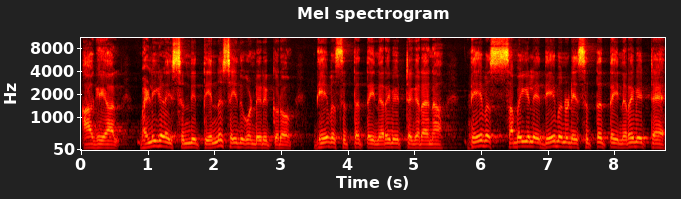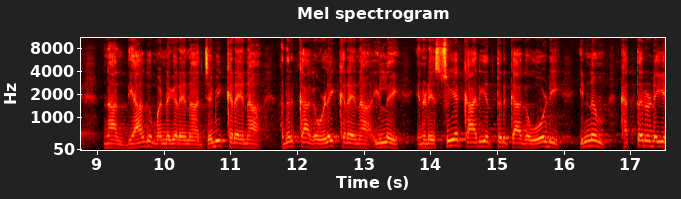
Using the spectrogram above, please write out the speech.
ஆகையால் வழிகளை சிந்தித்து என்ன செய்து கொண்டிருக்கிறோம்? தேவ சித்தத்தை நிறைவேற்றுகிறனா? தேவ சபையிலே தேவனுடைய சித்தத்தை நிறைவேற்ற நான் தியாகம் பண்ணுகிறேனா? ஜெபிக்கிறேனா? அதற்காக உழைக்கிறேனா? இல்லை என்னுடைய சுய காரியத்திற்காக ஓடி இன்னும் கத்தருடைய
